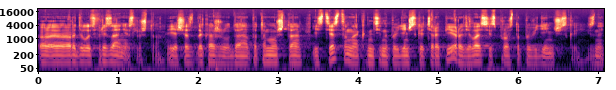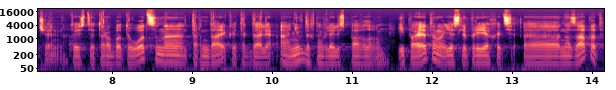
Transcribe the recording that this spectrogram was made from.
Родилось в Рязани, если что. Я сейчас докажу, да, потому что, естественно, когнитивно-поведенческая терапия родилась из просто поведенческой изначально. То есть это работы Уотсона, Тарндайка и так далее. А они вдохновлялись Павловым. И поэтому, если приехать э, на Запад,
